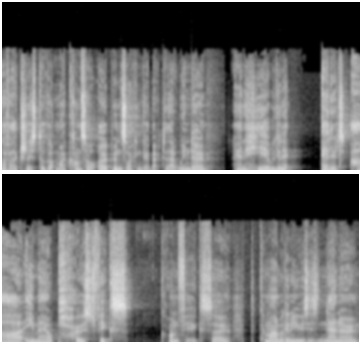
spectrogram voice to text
I've actually still got my console open, so I can go back to that window. And here we're going to edit our email postfix config. So the command we're going to use is nano,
